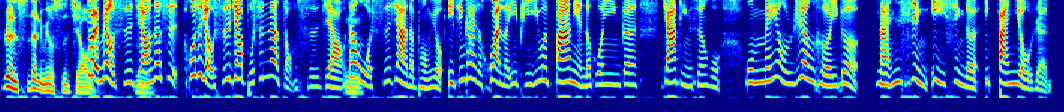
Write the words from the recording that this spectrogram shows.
认识，但你没有私交。对，没有私交，那是或是有私交，不是那种私交。但我私下的朋友已经开始换了一批，因为八年的婚姻跟家庭生活，我没有任何一个男性异性的一般友人。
